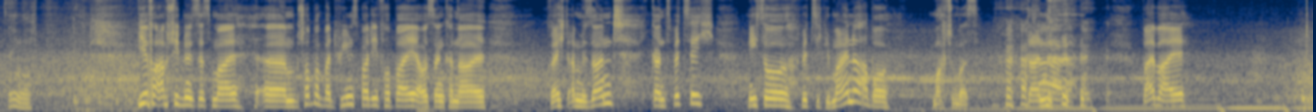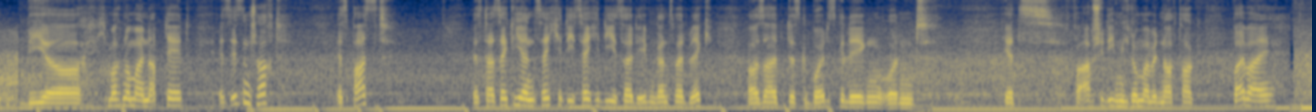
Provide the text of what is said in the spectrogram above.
Wir verabschieden uns jetzt mal. Ähm, schaut mal bei Dreams Buddy vorbei aus seinem Kanal. Recht amüsant, ganz witzig. Nicht so witzig wie meine, aber macht schon was. Dann bye bye. Wir, ich mache nochmal ein Update. Es ist ein Schacht, es passt. Es ist tatsächlich eine Zeche. Die Zeche, die ist halt eben ganz weit weg, außerhalb des Gebäudes gelegen. Und jetzt verabschiede ich mich nochmal mit Nachtrag. Bye bye.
